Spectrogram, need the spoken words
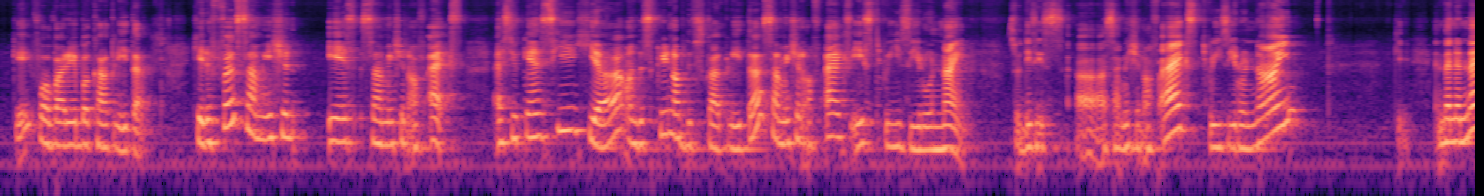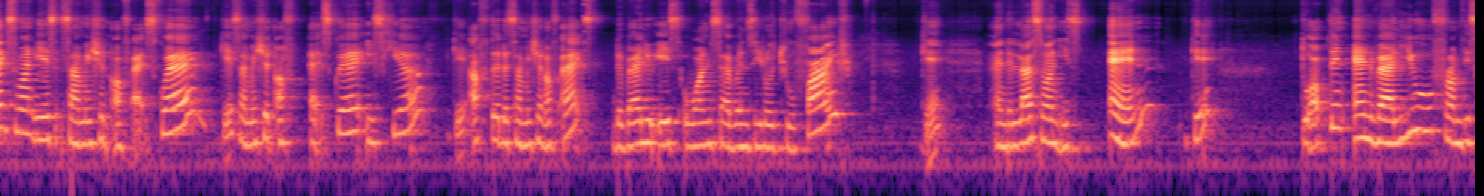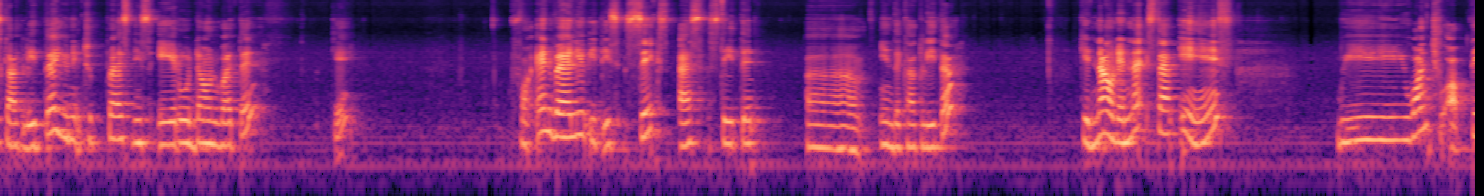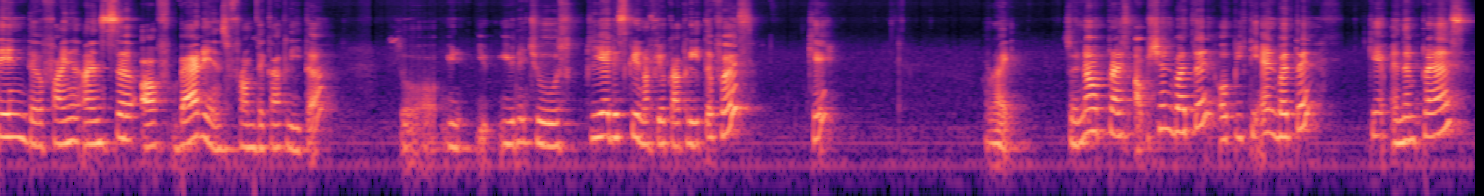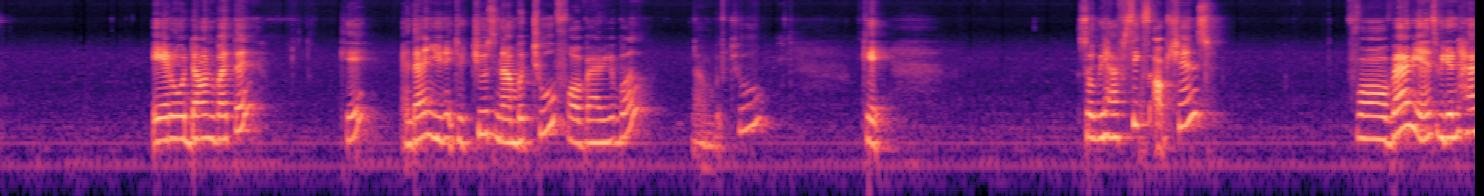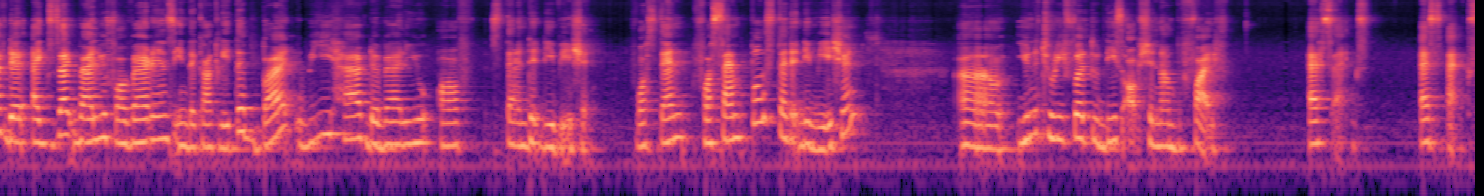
okay for variable calculator. Okay the first summation is summation of x. As you can see here on the screen of this calculator, summation of x is 309. So this is uh, summation of x, 309. Okay, and then the next one is summation of x square. Okay, summation of x square is here. Okay, after the summation of x, the value is 17025. Okay, and the last one is n. Okay, to obtain n value from this calculator, you need to press this arrow down button. Okay, for n value, it is 6 as stated uh, in the calculator. Okay, now the next step is we want to obtain the final answer of variance from the calculator. So you, you, you need to clear the screen of your calculator first. Okay. Alright. So now press option button optn button. Okay, and then press arrow down button. Okay. And then you need to choose number 2 for variable. Number 2. Okay. So we have six options. For variance, we don't have the exact value for variance in the calculator, but we have the value of standard deviation. For, stand, for sample standard deviation, uh, you need to refer to this option number 5, SX. SX.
